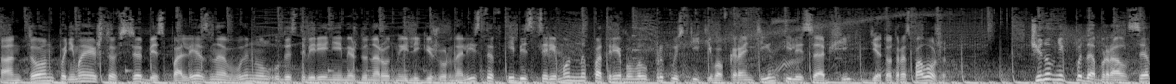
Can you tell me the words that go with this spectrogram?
Антон, понимая, что все бесполезно, вынул удостоверение Международной лиги журналистов и бесцеремонно потребовал пропустить его в карантин или сообщить, где тот расположен. Чиновник подобрался,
